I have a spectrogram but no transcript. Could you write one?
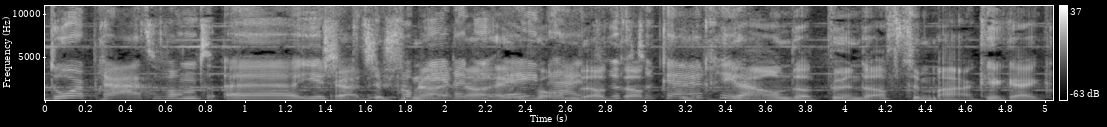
doorpraten. Want je zegt, ja, dus, proberen nou, terug te krijgen. Ja. ja, om dat punt af te maken. Kijk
